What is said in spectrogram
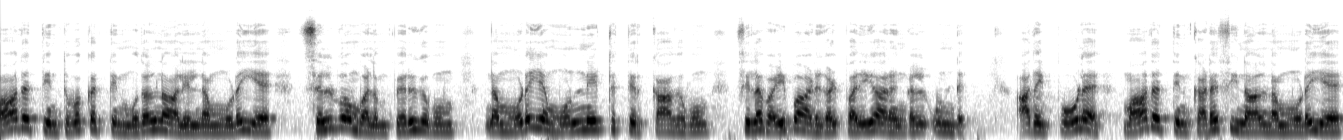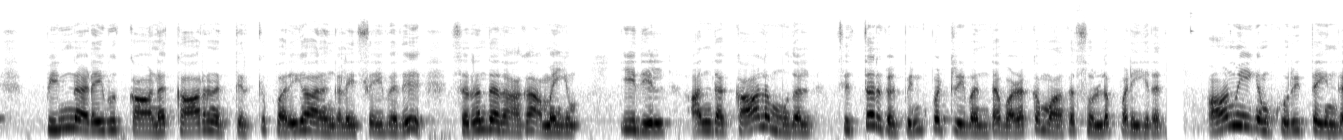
மாதத்தின் துவக்கத்தின் முதல் நாளில் நம்முடைய செல்வம் வளம் பெருகவும் நம்முடைய முன்னேற்றத்திற்காகவும் சில வழிபாடுகள் பரிகாரங்கள் உண்டு. அதைப்போல மாதத்தின் கடைசி நாள் நம்முடைய பின்னடைவுக்கான காரணத்திற்கு பரிகாரங்களை செய்வது சிறந்ததாக அமையும். இதில் அந்த காலம் முதல் சித்தர்கள் பின்பற்றி வந்த வழக்கமாக சொல்லப்படுகிறது. ஆன்மீகம் குறித்த இந்த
